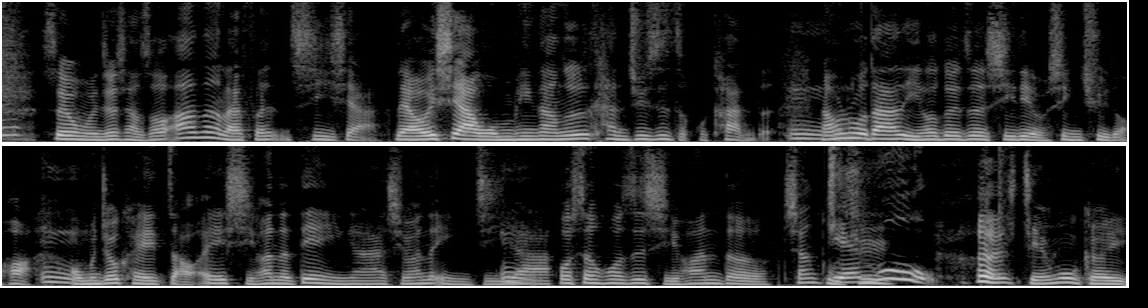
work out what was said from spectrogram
所以我们就想说啊，那来分析一下，聊一下我们平常都是看剧是怎么看的。嗯然后如果大家以后对这个系列有兴趣的话，嗯我们就可以找哎、喜欢的电影啊、喜欢的影集啊，或甚或是喜欢的乡土节剧目 节目可以，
